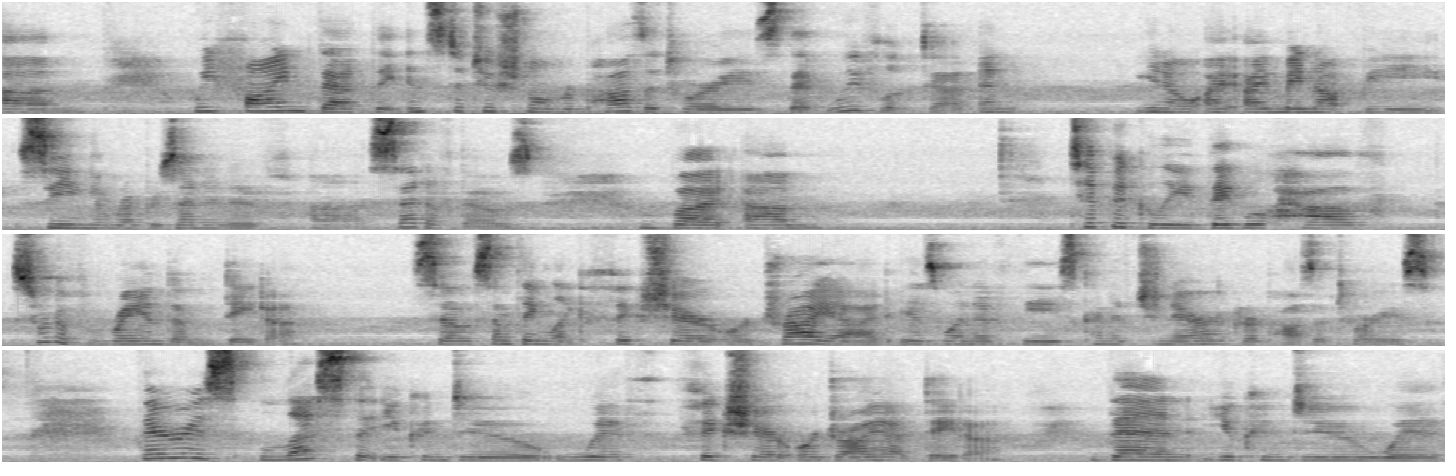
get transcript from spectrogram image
um, we find that the institutional repositories that we've looked at, and you know, I, I may not be seeing a representative uh, set of those, but um, typically they will have sort of random data. So something like Figshare or Dryad is one of these kind of generic repositories. There is less that you can do with Figshare or Dryad data than you can do with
